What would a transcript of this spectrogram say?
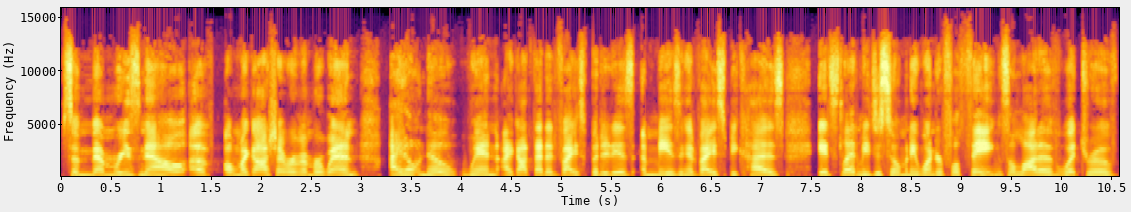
some memories now of, oh my gosh, I remember when. I don't know when I got that advice, but it is amazing advice because it's led me to so many wonderful things. A lot of what drove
